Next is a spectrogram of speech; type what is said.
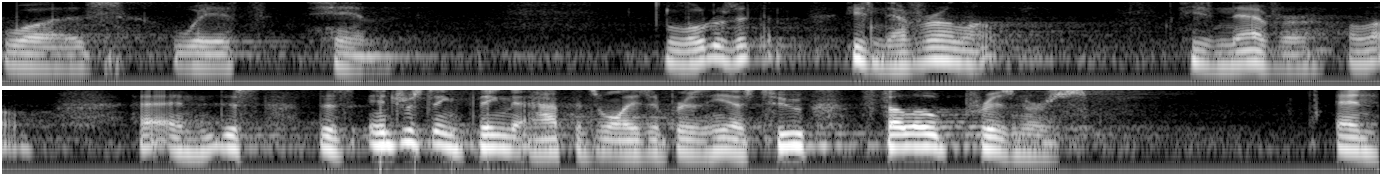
was with him. The Lord was with him. He's never alone. He's never alone. And this, this interesting thing that happens while he's in prison, he has two fellow prisoners. And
